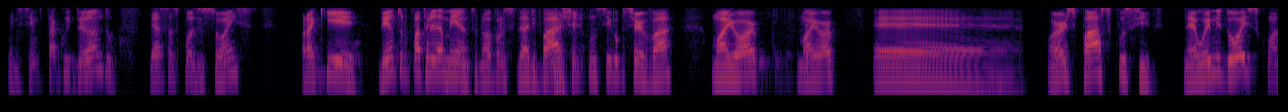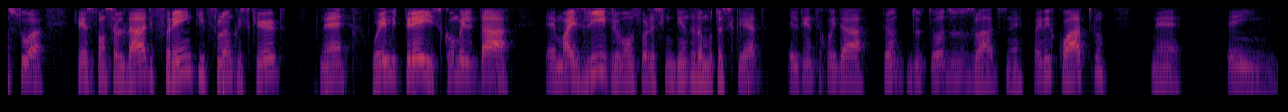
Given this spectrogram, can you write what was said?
Ele sempre está cuidando dessas posições para que, dentro do patrulhamento, numa velocidade baixa, ele consiga observar maior, maior, é, maior espaço possível. Né? O M2, com a sua responsabilidade, frente e flanco esquerdo. Né? O M3, como ele está é mais livre, vamos por assim, dentro da motocicleta. Ele tenta cuidar tanto de todos os lados, né? O M4, né, tem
